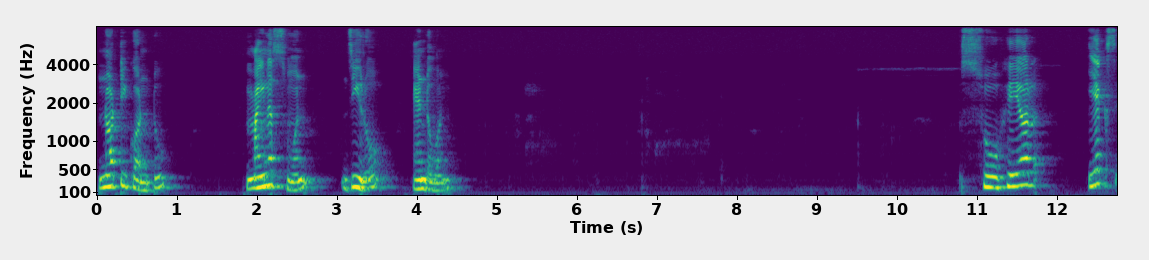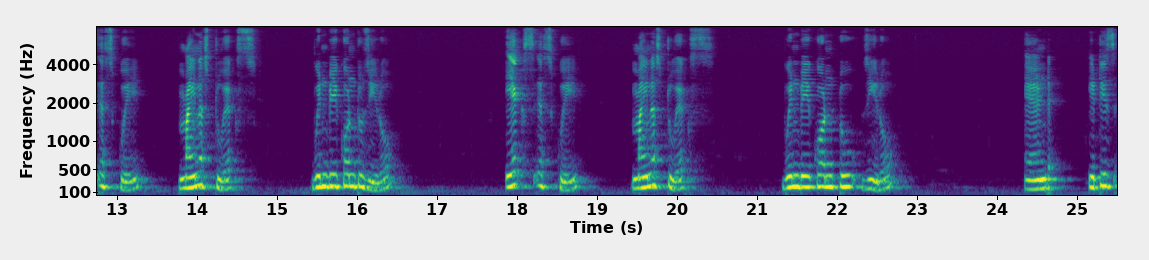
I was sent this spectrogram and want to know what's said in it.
not equal to minus 1 0 and 1 so here x square minus 2x will be equal to 0 x square minus 2x will be equal to 0 and it is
